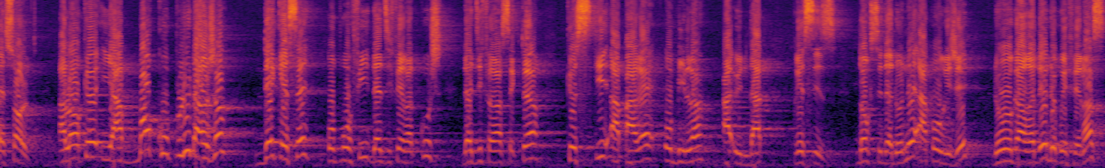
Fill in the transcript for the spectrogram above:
des soldes, alors qu'il y a beaucoup plus d'argent décaissé au profit des différentes couches, des différents secteurs, que ce qui apparaît au bilan à une date précise. Donc, c'est des données à corriger, de regarder de préférence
